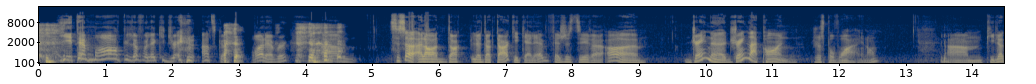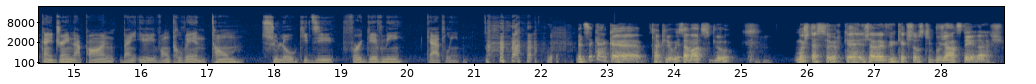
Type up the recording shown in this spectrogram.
il était mort, puis là, fallait qu'il draine. En tout cas, whatever. Um, c'est ça. Alors, doc- le docteur, qui est Caleb, fait juste dire euh, Ah, euh, drain, euh, drain la pond, juste pour voir, you know? Um, puis là, quand ils drainent la pond, ben, ils vont trouver une tombe sous l'eau qui dit Forgive me, Kathleen. Mais tu sais, quand, que, quand que Louise avait en dessous de l'eau, moi j'étais sûr que j'avais vu quelque chose qui bougeait en dessous des roches.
